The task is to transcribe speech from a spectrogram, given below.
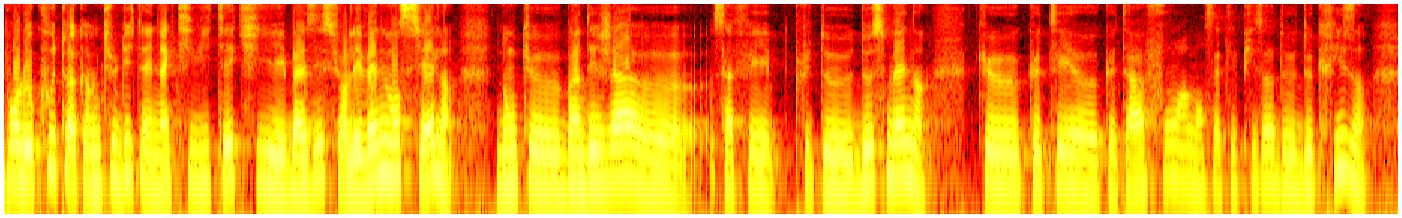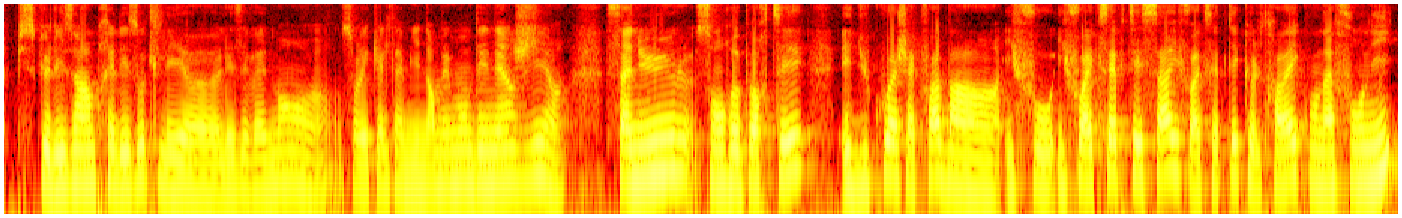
pour le coup, toi, comme tu le dis, tu as une activité qui est basée sur l'événementiel. Donc, euh, ben déjà, ça fait plus de deux semaines que, que tu es, euh, à fond hein, dans cet épisode de, crise, puisque les uns après les autres, les, euh, les événements euh, sur lesquels tu as mis énormément d'énergie hein, s'annulent, sont reportés, et du coup, à chaque fois, ben, il, faut, il faut accepter ça, il faut accepter que le travail qu'on a fourni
